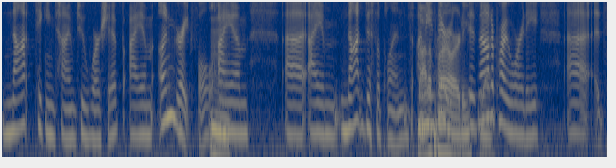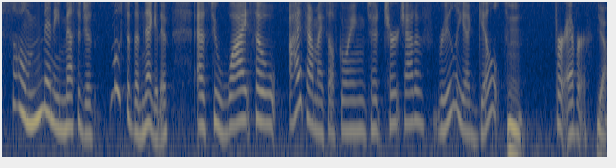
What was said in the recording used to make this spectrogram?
not taking time to worship. I am ungrateful. Mm. I am. Uh, I am not disciplined. It's not I a mean, there priority. is not Yeah. a priority. Uh, so many messages, most of them negative, as to why. So I found myself going to church out of really a guilt Mm. forever, Yeah.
